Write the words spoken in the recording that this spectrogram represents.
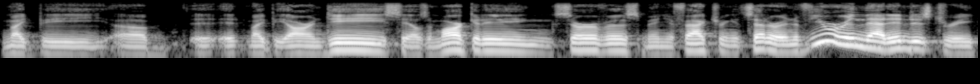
It might be, uh, it, it, might be R&D, sales and marketing, service, manufacturing, et cetera. And if you were in that industry,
